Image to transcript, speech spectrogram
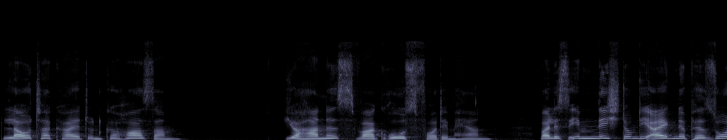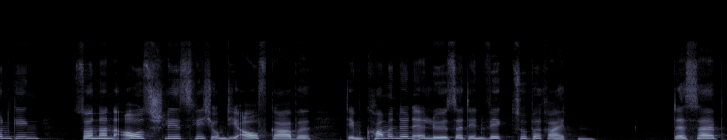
Lauterkeit und Gehorsam. Johannes war groß vor dem Herrn, weil es ihm nicht um die eigene Person ging, sondern ausschließlich um die Aufgabe, dem kommenden Erlöser den Weg zu bereiten. Deshalb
